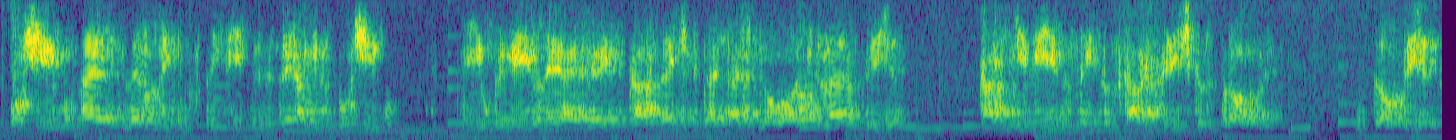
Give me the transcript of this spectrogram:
esportivo, né? Leva ali os princípios do treinamento esportivo. E o primeiro, né, é caso da individualidade biológica, né? Ou seja, cada indivíduo tem suas características próprias. Então, ou seja,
